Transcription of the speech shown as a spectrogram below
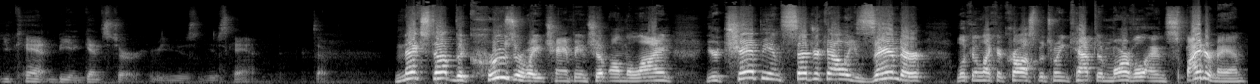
you can't be against her. I mean, you just, you just can't. So Next up, the Cruiserweight Championship on the line. Your champion Cedric Alexander, looking like a cross between Captain Marvel and Spider-Man,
